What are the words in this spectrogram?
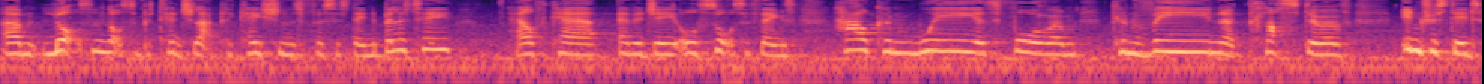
Um, lots and lots of potential applications for sustainability, healthcare, energy, all sorts of things. How can we as Forum convene a cluster of interested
